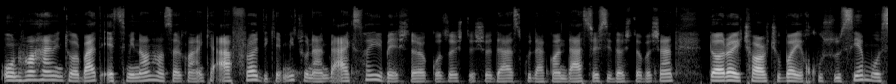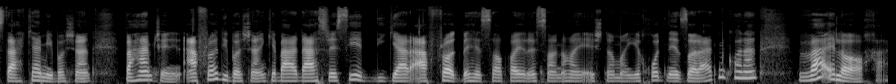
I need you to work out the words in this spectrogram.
اونها همینطور باید اطمینان حاصل کنند که افرادی که می‌تونن به عکس های به اشتراک گذاشته شده از کودکان دسترسی داشته باشن دارای چارچوبای خصوصی مستحکمی باشن و همچنین افرادی باشن که بر دسترسی دیگر افراد به حساب های رسانه های اجتماعی خود نظارت می‌کنن و الی آخر.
